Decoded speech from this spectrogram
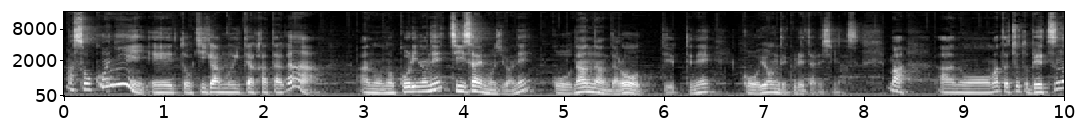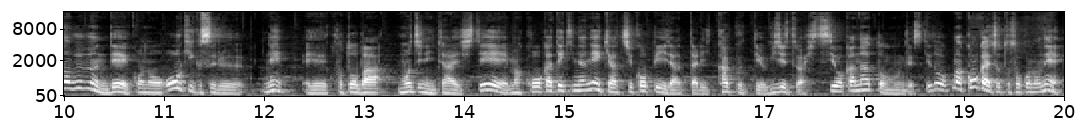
まあ、そこに、えーと気が向いた方があの残りのね小さい文字はねこう何なんだろうって言ってねこう読んでくれたりします。まあ、あのまたちょっと別の部分でこの大きくするね、えー、言葉文字に対して、まあ、効果的なねキャッチコピーだったり書くっていう技術は必要かなと思うんですけど、まあ、今回ちょっとそこのね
